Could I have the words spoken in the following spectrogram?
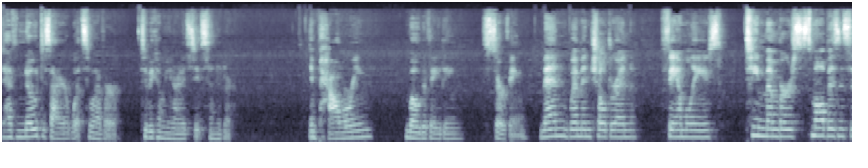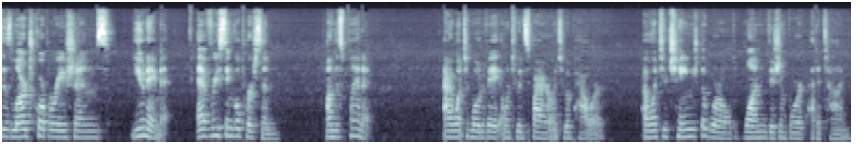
have no desire whatsoever to become a United States Senator. Empowering, motivating, serving men, women, children, families, team members, small businesses, large corporations, you name it. Every single person on this planet. I want to motivate, I want to inspire, I want to empower. I want to change the world one vision board at a time.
